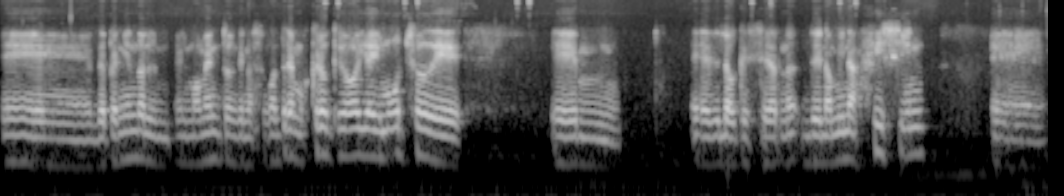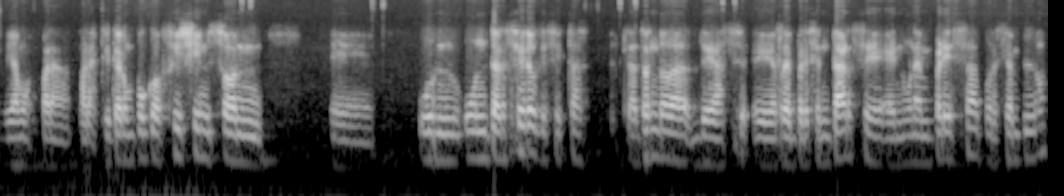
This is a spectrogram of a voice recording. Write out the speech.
eh, dependiendo el, momento en que nos encontremos. Creo que hoy hay mucho de em, lo que se denomina phishing, digamos, para, para explicar un poco, phishing son un, un tercero que se está tratando de, eh, representarse en una empresa, por ejemplo,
